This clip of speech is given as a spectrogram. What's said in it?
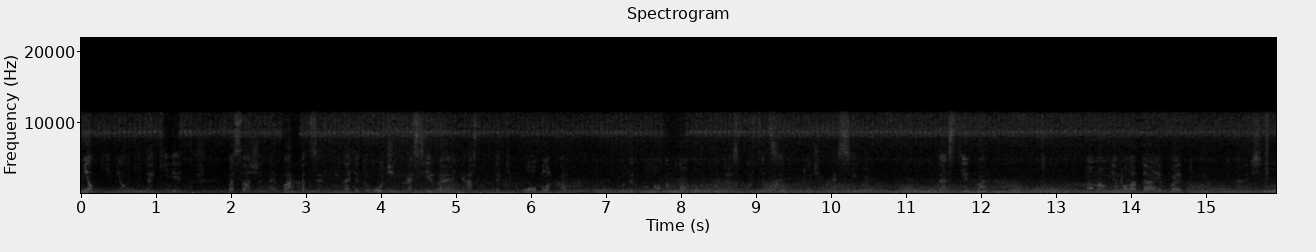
мелкие-мелкие такие посаженные бархатцы. Знаете, это очень красивые, они растут таким облаком. Вот их много-много будет очень красиво. Это стипа, но она у меня молодая, поэтому, скорее всего,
